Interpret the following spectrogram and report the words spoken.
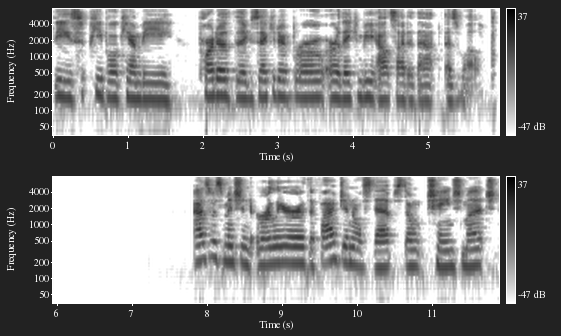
These people can be part of the executive bureau or they can be outside of that as well. As was mentioned earlier, the five general steps don't change much.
